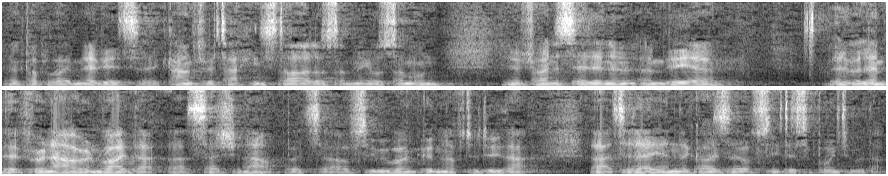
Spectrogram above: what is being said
you know, a couple of ways. Maybe it's a counter-attacking style or something, or someone you know trying to sit in and, and be a bit of a limpet for an hour and ride that, that session out. But uh, obviously we weren't good enough to do that that today, and the guys are obviously disappointed with that.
